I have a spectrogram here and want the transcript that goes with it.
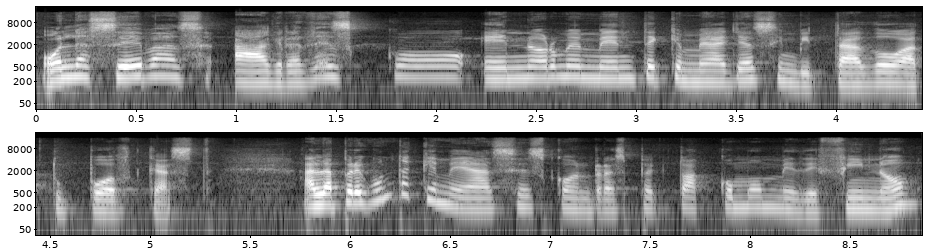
Hola Sebas, agradezco enormemente que me hayas invitado a tu podcast. A la pregunta que me haces con respecto a cómo me defino,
